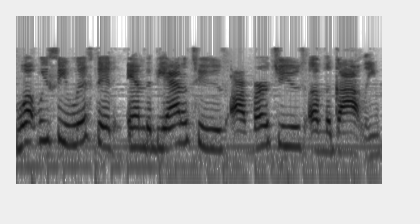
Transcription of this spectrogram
what we see listed in the Beatitudes are virtues of the godly.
